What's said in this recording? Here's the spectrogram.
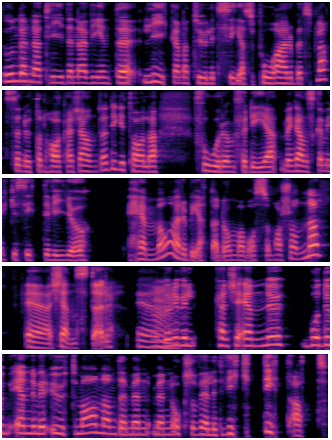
under den här tiden när vi inte lika naturligt ses på arbetsplatsen utan har kanske andra digitala forum för det. Men ganska mycket sitter vi ju hemma och arbetar, de av oss som har sådana eh, tjänster. Eh, Mm. Då är det väl kanske ännu, både ännu mer utmanande men, men också väldigt viktigt att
